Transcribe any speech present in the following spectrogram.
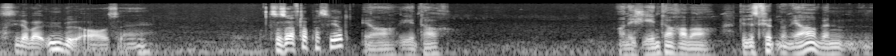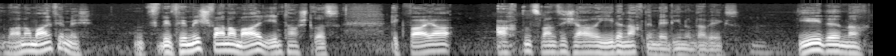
das sieht aber übel aus, ey. Ist das öfter passiert? Ja, jeden Tag. Und nicht jeden Tag, aber das ist für, ja, wenn, war normal für mich. Und für mich war normal jeden Tag Stress. Ich war ja 28 Jahre jede Nacht in Berlin unterwegs. Jede Nacht.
